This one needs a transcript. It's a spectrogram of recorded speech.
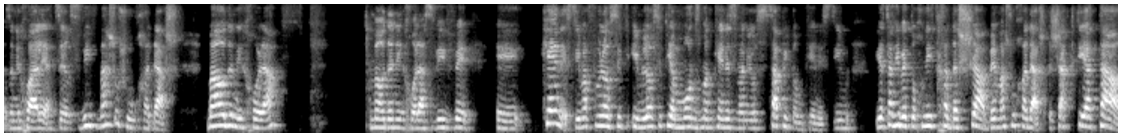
אז אני יכולה לייצר סביב משהו שהוא חדש. מה עוד אני יכולה? מה עוד אני יכולה סביב כנס, אם אף פעם לא עשיתי, אם לא עשיתי המון זמן כנס ואני עושה פתאום כנס, אם יצאתי בתוכנית חדשה, במשהו חדש, השקתי אתר,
